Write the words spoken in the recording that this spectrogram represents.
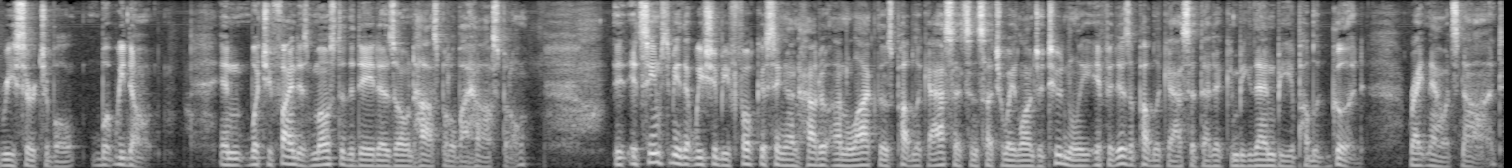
researchable, but we don't. And what you find is most of the data is owned hospital by hospital it, it seems to me that we should be focusing on how to unlock those public assets in such a way longitudinally, if it is a public asset, that it can be then be a public good. Right now, it's not.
